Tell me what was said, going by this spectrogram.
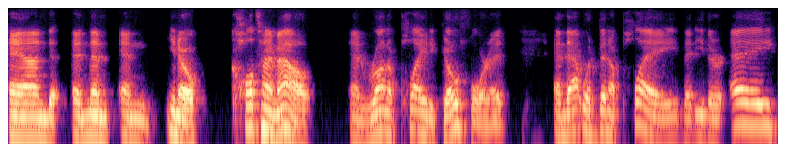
and and then and you know call timeout and run a play to go for it. And that would have been a play that either A,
